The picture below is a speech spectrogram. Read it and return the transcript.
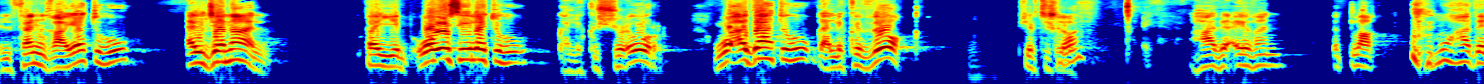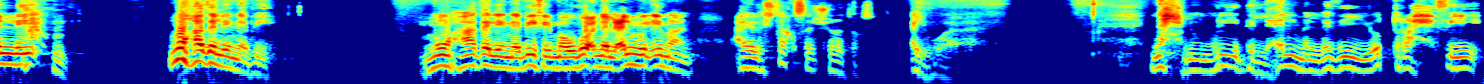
الفن غايته الجمال. طيب ووسيلته؟ قال لك الشعور. وأداته؟ قال لك الذوق. شفت شلون؟ هذا أيضا إطلاق. مو هذا اللي مو هذا اللي نبيه. مو هذا اللي نبيه في موضوعنا العلم والإيمان. أيوة إيش تقصد؟ شنو تقصد؟ أيوة. نحن نريد العلم الذي يطرح في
